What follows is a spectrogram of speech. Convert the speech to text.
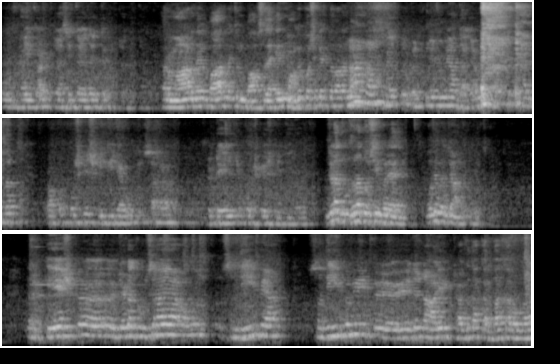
ਉਹ ਬਾਈ ਕਾਰਡ 85 ਦਾ ਇਹਦੇ ਦਿੱਤਾ ਰਿਮਾਂਡ ਦੇ ਬਾਅਦ ਵਿੱਚ ਵਾਪਸ ਲੈ ਕੇ ਇਹਨੂੰ ਮੰਗੇ ਪੁੱਛ ਕੇ ਦੁਬਾਰਾ ਹਾਂ ਹਾਂ ਬਿਲਕੁਲ ਬਿਲਕੁਲ ਇਹਨੂੰ ਲਿਆਂਦਾ ਜਾਊਗਾ ਪ੍ਰੋਪਰ ਪੁੱਛਗਿੱਛ ਕੀਤੀ ਜਾਊਗੀ ਸਾਰਾ ਡਿਟੇਲ ਚ ਪੁੱਛਗਿੱਛ ਕੀਤੀ ਜਾਊਗੀ। ਜਿਹੜਾ ਦੂਸਰਾ ਦੋਸ਼ੀ ਫੜਿਆ ਜੀ ਉਹਦੇ ਵਿੱਚ ਜਾਣਕਾਰੀ ਦਿਓ। ਰਕੇਸ਼ ਜਿਹੜਾ ਦੂਸਰਾ ਆ ਉਹ ਸੰਦੀਪ ਆ। ਸੰਦੀਪ ਵੀ ਅਹ, ਇਹਦੇ ਨਾਲ ਹੀ ਠੱਗ ਦਾ ਕਰਦਾ ਕਾਰੋਬਾਰ।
